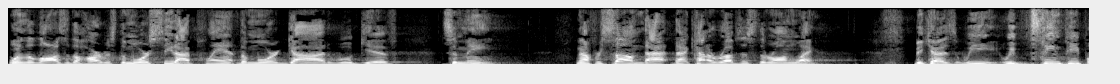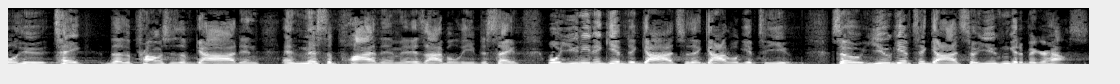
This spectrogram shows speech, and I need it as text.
One of the laws of the harvest the more seed I plant, the more God will give to me. Now, for some, that, that kind of rubs us the wrong way because we, we've seen people who take the, the promises of God and, and misapply them, as I believe, to say, well, you need to give to God so that God will give to you. So you give to God so you can get a bigger house.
